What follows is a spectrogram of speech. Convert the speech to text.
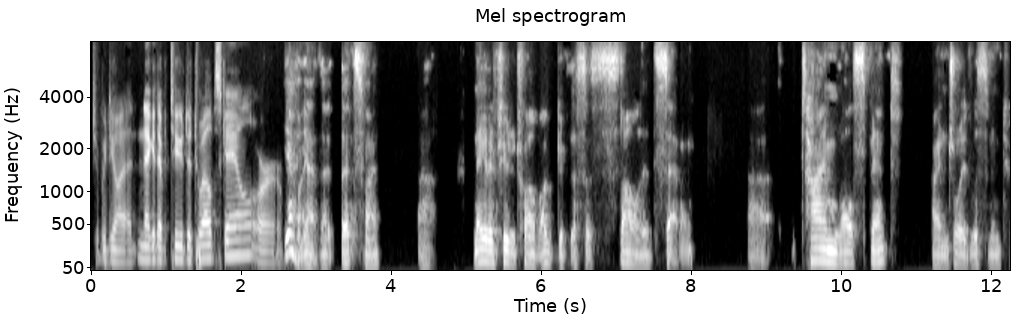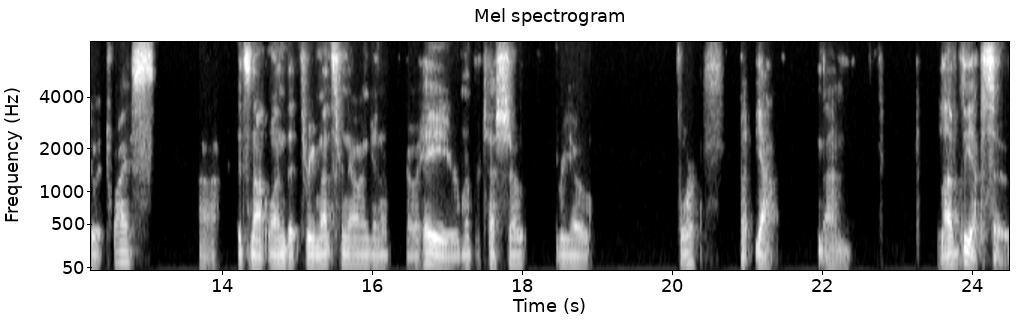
should we do a negative two to twelve scale or Yeah, what? yeah, that that's fine. Uh, negative two to twelve. I'll give this a solid seven. Uh, time well spent. I enjoyed listening to it twice. Uh, it's not one that three months from now I'm gonna go, hey, remember test show three oh four? But yeah, um, loved the episode.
